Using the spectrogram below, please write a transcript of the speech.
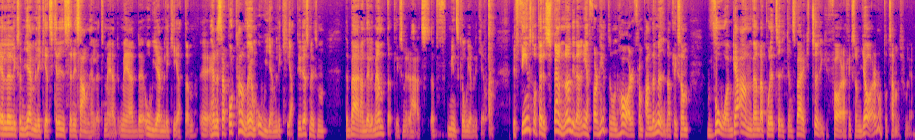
eller liksom jämlikhetskrisen i samhället med, med ojämlikheten. Eh, hennes rapport handlar ju om ojämlikhet, det är det som är liksom det bärande elementet liksom i det här, att, att, minska ojämlikheten. Det finns något väldigt spännande i den erfarenheten hon har från pandemin, att liksom våga använda politikens verktyg för att liksom göra något åt samhällsproblem.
